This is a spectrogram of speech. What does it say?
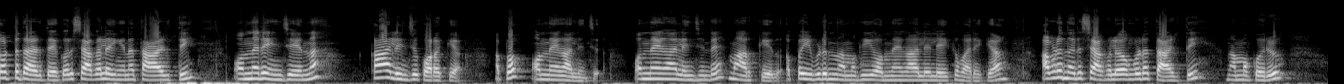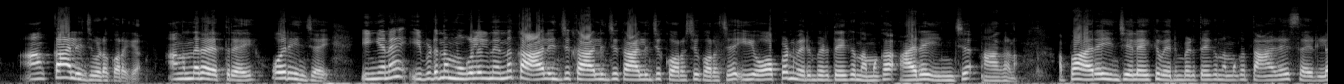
തൊട്ട് താഴത്തേക്ക് ഒരു ശകലം ഇങ്ങനെ താഴ്ത്തി ഒന്നര ഇഞ്ചിൽ നിന്ന് കാലിഞ്ച് കുറയ്ക്കുക. അപ്പോൾ ഒന്നേകാലിഞ്ച്. ഒന്നേകാൽ ഇഞ്ചിന്റെ മാർക്ക് ചെയ്തു. അപ്പോൾ ഇവിടുന്ന് നമുക്ക് ഈ ഒന്നേകാലിലേക്ക് വരയ്ക്കാം. അവിടെ നിന്ന് ഒരു ശകലവും കൂടെ താഴ്ത്തി നമുക്കൊരു കാലിഞ്ച് കൂടെ കുറയ്ക്കാം. അന്നേരം എത്രയായി? ഒരു ഇഞ്ചായി ഇങ്ങനെ ഇവിടുന്ന് മുകളിൽ നിന്ന് കാലിഞ്ച് കാലിഞ്ച് കാലിഞ്ച് കുറച്ച് കുറച്ച് ഈ ഓപ്പൺ വരുമ്പോഴത്തേക്ക് നമുക്ക് അര ഇഞ്ച് ആകണം. അപ്പോൾ അര ഇഞ്ചിലേക്ക് വരുമ്പോഴത്തേക്ക് നമുക്ക് താഴെ സൈഡിൽ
